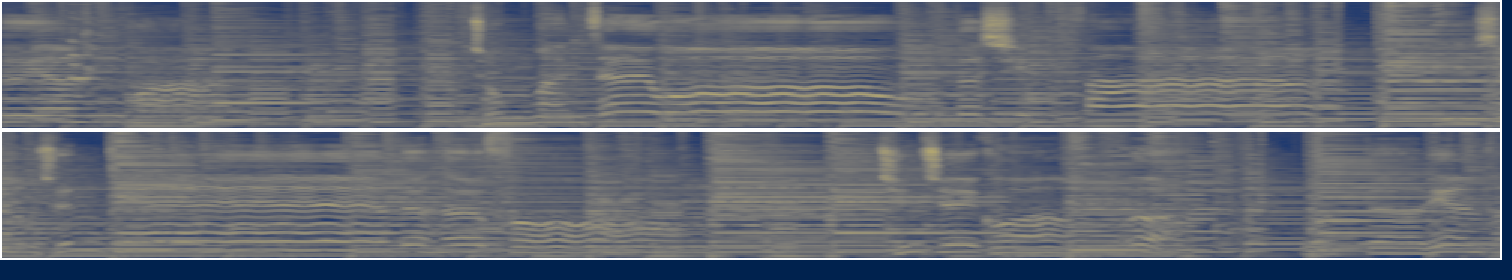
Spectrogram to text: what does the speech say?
的阳光。充满在我的心房，你像春天的和风，轻吹过我的脸庞。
